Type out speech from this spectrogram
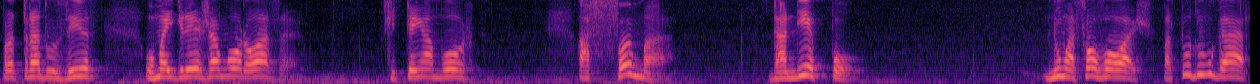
para traduzir uma igreja amorosa, que tem amor. A fama da Nepo, numa só voz, para todo lugar.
